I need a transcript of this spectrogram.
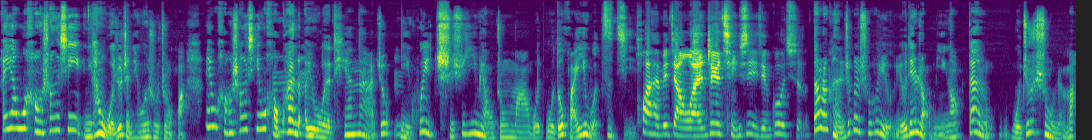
哎呀，我好伤心！你看，我就整天会说这种话。哎呀，我好伤心，我好快乐。哎呦，我的天呐，就你会持续一秒钟吗？我我都怀疑我自己。话还没讲完，这个情绪已经过去了。当然，可能这个时候有有点扰民哦，但我就是这种人嘛。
